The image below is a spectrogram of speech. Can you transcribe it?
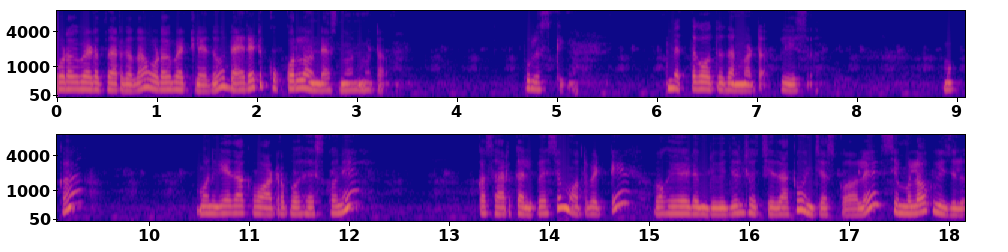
ఉడకబెడతారు కదా ఉడకబెట్టలేదు. డైరెక్ట్ కుక్కర్లో వండేస్తున్నాం అనమాట పులుసుకి. మెత్తగా అవుతుంది అనమాట పీస్. ముక్క మునిగేదాకా వాటర్ పోసేసుకొని ఒకసారి కలిపేసి మూత పెట్టి ఒక ఏడెనిమిది విజిల్స్ వచ్చేదాకా ఉంచేసుకోవాలి. సిమ్లో ఒక విజిలు.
